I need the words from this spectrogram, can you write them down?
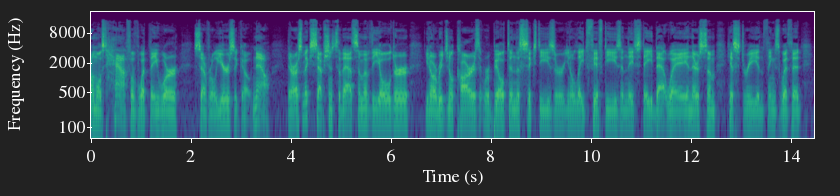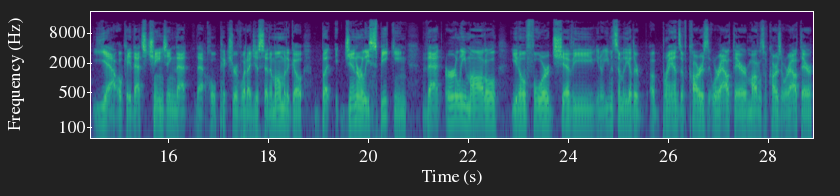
almost half of what they were several years ago. Now there are some exceptions to that. Some of the older you know original cars that were built in the 60s or you know late 50s and they've stayed that way and there's some history and things with it. Yeah okay that's changing that that whole picture of what I just said a moment ago. But generally speaking that early model you know Ford Chevy you know even some of the other uh, brands of cars that were out there models of cars that were out there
